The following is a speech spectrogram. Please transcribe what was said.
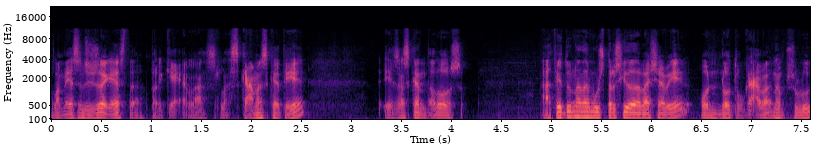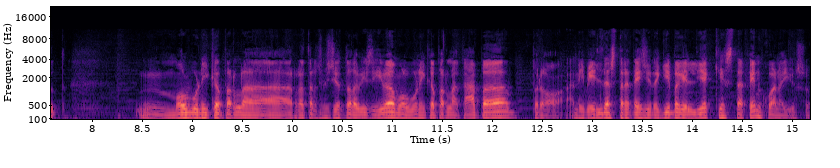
La meva sensació és aquesta, perquè les, les cames que té és escandalós. Ha fet una demostració de baixa B on no tocava en absolut, molt bonica per la retransmissió televisiva, molt bonica per l'etapa, però a nivell d'estratègia d'equip aquell dia, què està fent Juan Ayuso?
